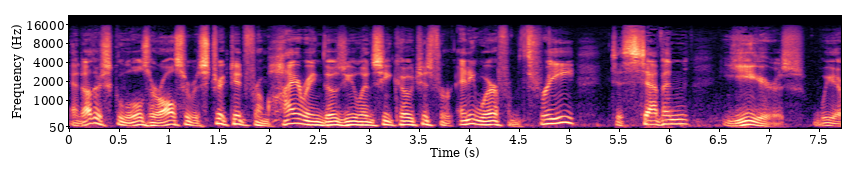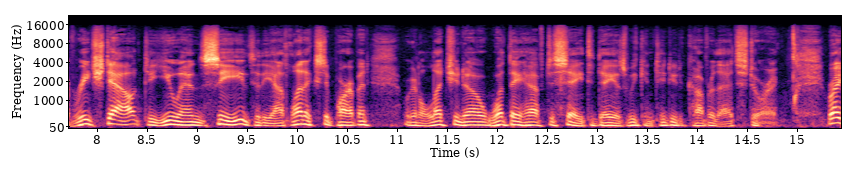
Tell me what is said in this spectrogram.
and other schools are also restricted from hiring those UNC coaches for anywhere from three to seven years. We have reached out to UNC, to the athletics department. We're going to let you know what they have to say today as we continue to cover that story. Right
